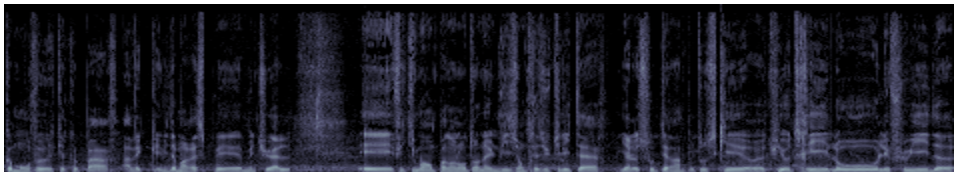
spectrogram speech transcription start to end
comme on veut, quelque part, avec évidemment respect mutuel. Et effectivement, pendant longtemps, on a une vision très utilitaire. Il y a le souterrain pour tout ce qui est euh, tuyauterie, l'eau, les fluides, euh,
